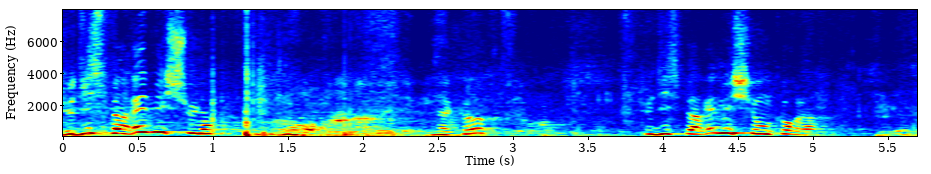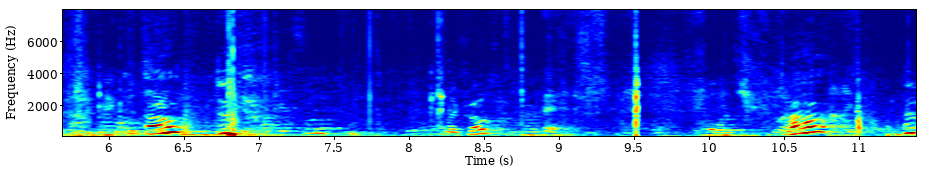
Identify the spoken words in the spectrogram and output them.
Je disparais, mais je suis là. D'accord Je disparais, mais je suis encore là. Un, deux. D'accord Un, deux.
